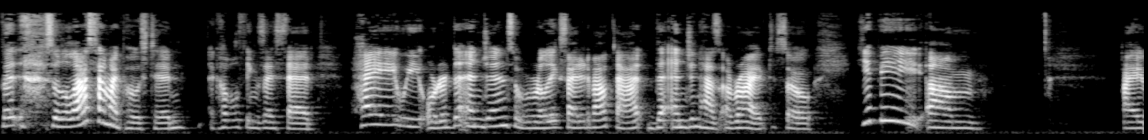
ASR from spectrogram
But so the last time I posted, a couple things I said, hey, we ordered the engine, so we're really excited about that. The engine has arrived. So yippee. Um, I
